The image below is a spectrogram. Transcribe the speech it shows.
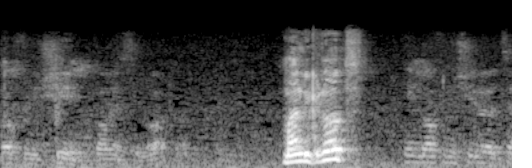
באופן אישי, כל מיני סיבות, מה לקנות? אם באופן אישי לא יוצא.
